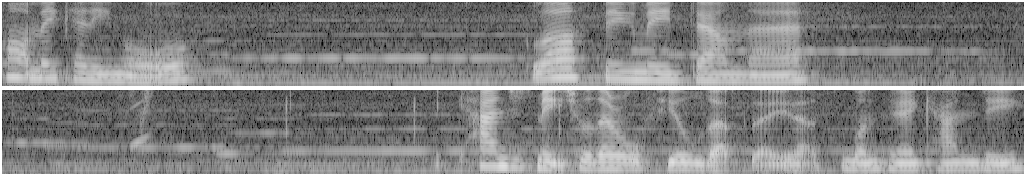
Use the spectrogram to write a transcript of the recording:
Can't make any more. Glass being made down there. Can just make sure they're all fueled up though. That's the one thing I can do.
